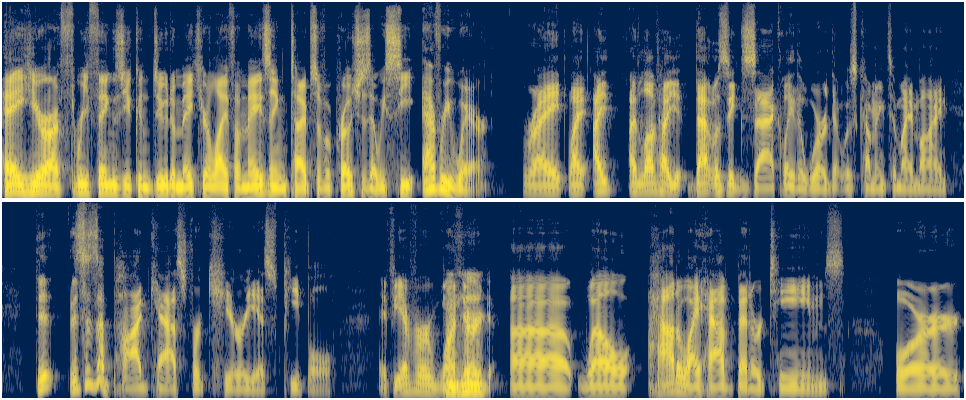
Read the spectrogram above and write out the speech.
hey, here are three things you can do to make your life amazing types of approaches that we see everywhere. Right. Like I, I love how you that was exactly the word that was coming to my mind. This, this is a podcast for curious people. If you ever wondered, uh, well, how do I have better teams, or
